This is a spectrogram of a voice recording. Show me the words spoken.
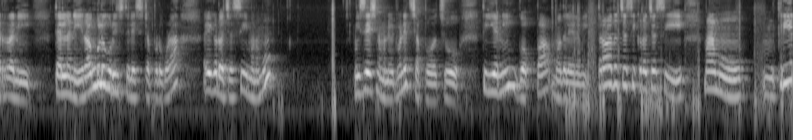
ఎర్రని తెల్లని రంగుల గురించి తెలిసేటప్పుడు కూడా ఇక్కడ వచ్చేసి మనము విశేషణం అనేటువంటిది చెప్పవచ్చు. తీయని గొప్ప మొదలైనవి. తర్వాత వచ్చేసి ఇక్కడ వచ్చేసి మనము క్రియ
